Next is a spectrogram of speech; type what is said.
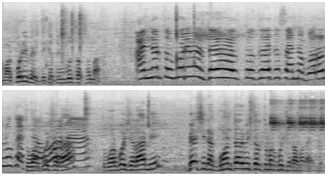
আমার পরিবেশ দেখে তুমি বুঝতেছো না। আইনার তো পরিবার দেহ তো যাইতেছে আইনা বড় লোক একটা তোমার পয়সাটা তোমার পয়সাটা আমি বেশি না ঘণ্টার ভিতরে তোমার পয়সাটা বাড়াই দেব।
